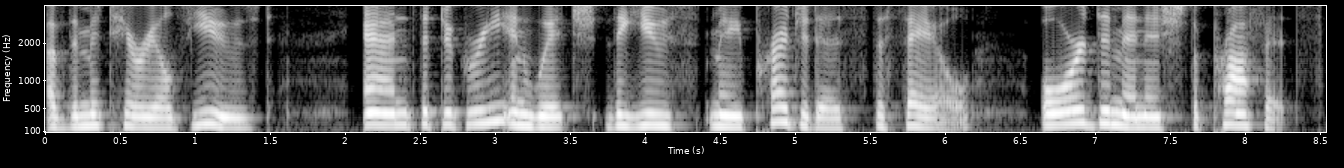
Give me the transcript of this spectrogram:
of the materials used, and the degree in which the use may prejudice the sale, or diminish the profits,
